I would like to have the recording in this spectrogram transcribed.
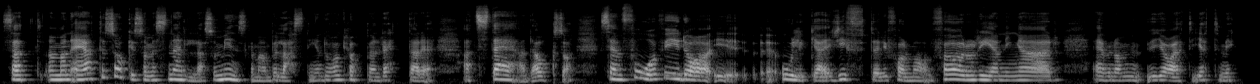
Så att om man äter saker som är snälla så minskar man belastningen. Då har kroppen lättare att städa också. Sen får vi idag eh, olika gifter i form av föroreningar. Även om jag äter jättemycket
